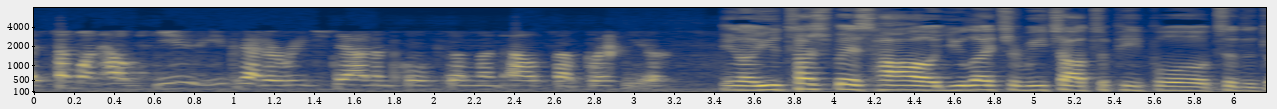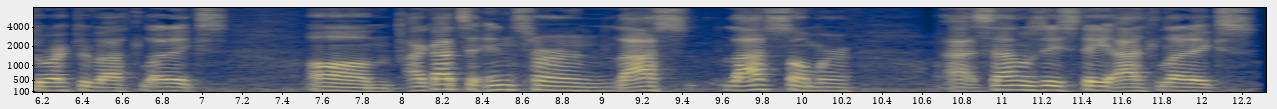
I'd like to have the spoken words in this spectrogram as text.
if someone helps you, you've got to reach down and pull someone else up with you. You know, you touched base how you like to reach out to people, to the director of athletics. Um, I got to intern last last summer at San Jose State Athletics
